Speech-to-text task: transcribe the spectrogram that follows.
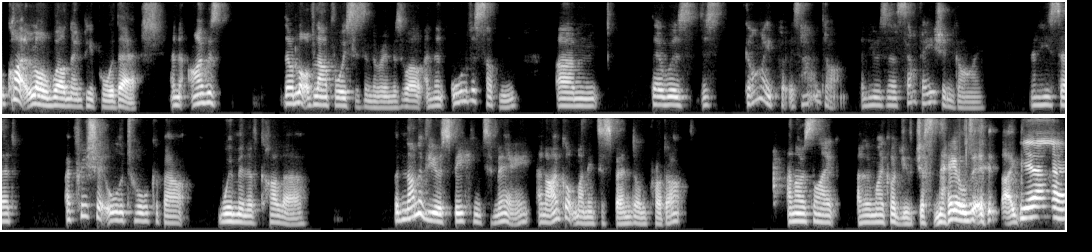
and quite a lot of well-known people were there. And I was there were a lot of loud voices in the room as well. And then all of a sudden, um, there was this guy put his hand up, and he was a South Asian guy, and he said, "I appreciate all the talk about women of color, but none of you are speaking to me, and I've got money to spend on product." And I was like, "Oh my god, you've just nailed it!" Like, yeah,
